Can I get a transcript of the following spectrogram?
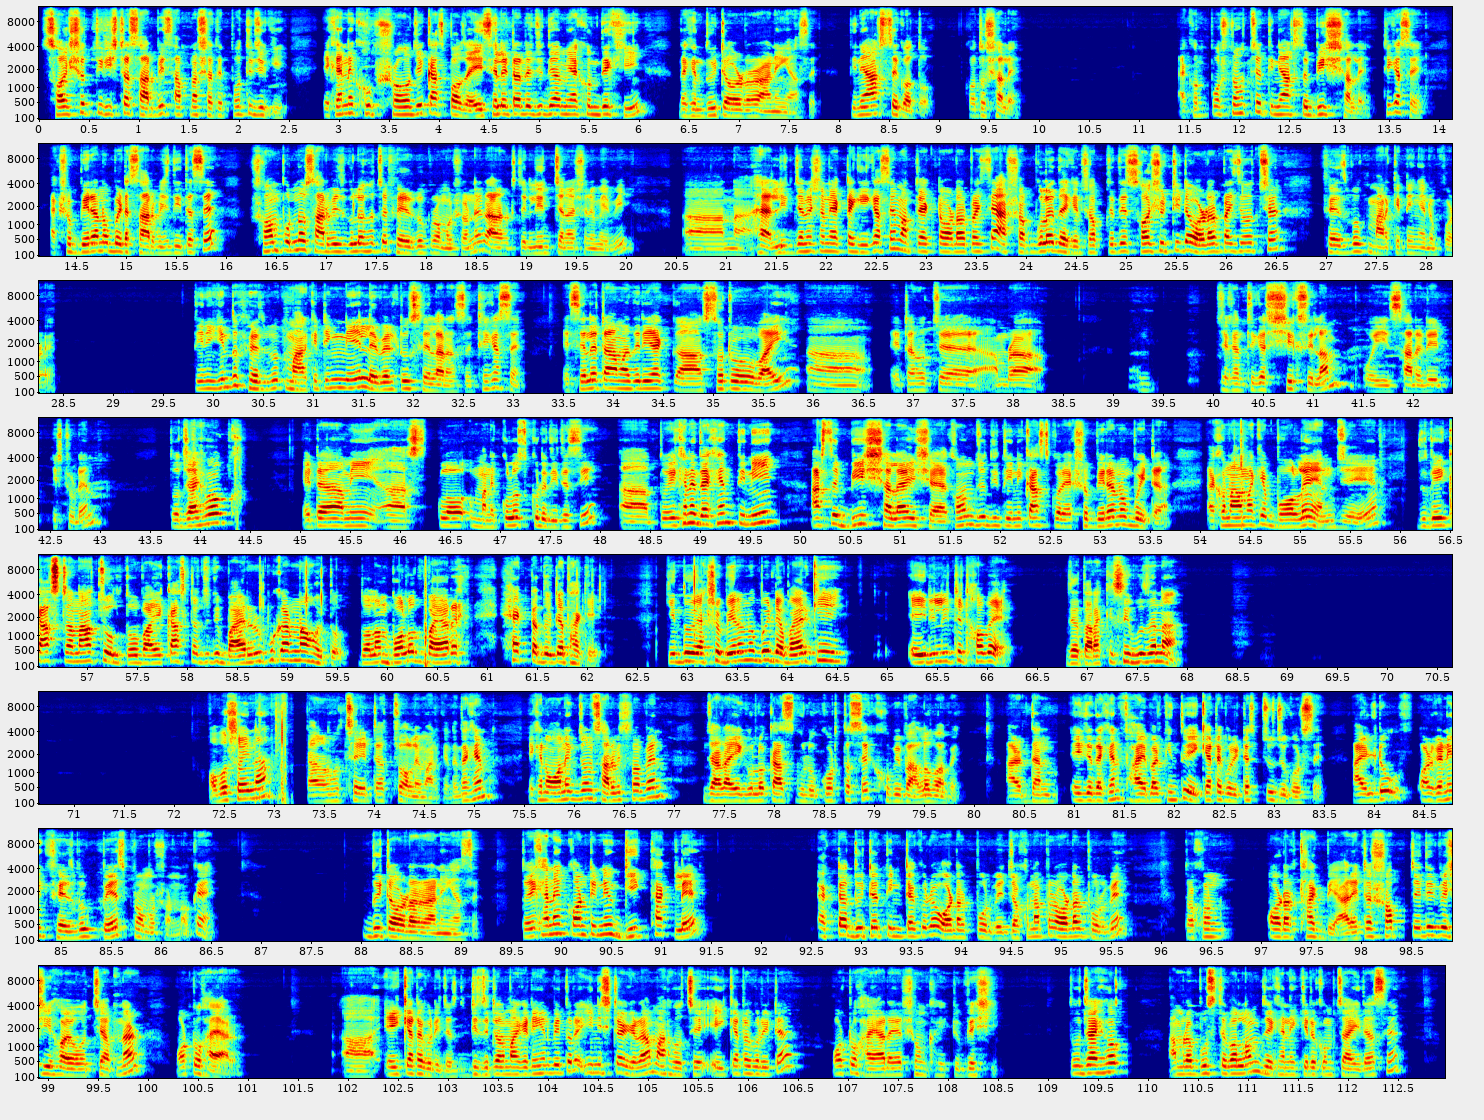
ছয়শো তিরিশটা সার্ভিস আপনার সাথে প্রতিযোগী। এখানে খুব সহজেই কাজ পাওয়া যায়। এই ছেলেটারে যদি আমি এখন দেখি, দেখেন দুইটা অর্ডার রানিং আছে। তিনি আসছে কত? কত সালে? এখন প্রশ্ন হচ্ছে, তিনি আসছে বিশ সালে, ঠিক আছে? একশো বিরানব্বইটা সার্ভিস দিতেছে। সম্পূর্ণ সার্ভিসগুলো হচ্ছে ফেসবুক প্রমোশনের আর হচ্ছে লিড জেনারেশনে মেবি না হ্যাঁ লিড জেনারেশনে একটা গিক আছে, মাত্র একটা অর্ডার পাইছে, আর সবগুলো দেখেন, সবচেয়ে ছয়ষট্টিটা অর্ডার পাইছে হচ্ছে ফেসবুক মার্কেটিংয়ের উপরে। তিনি কিন্তু ফেসবুক মার্কেটিং নিয়ে লেভেল টু সেলার আছে, ঠিক আছে? এই ছেলেটা আমাদেরই এক ছোট ভাই এটা হচ্ছে আমরা যেখান থেকে শিখছিলাম, ওই স্যারের স্টুডেন্ট তো যাই হোক, এটা আমি মানে ক্লোজ করে দিতেছি। তো এখানে দেখেন, তিনি আসছে বিশ সালে এসে এখন যদি তিনি কাজ করে একশো বিরানব্বইটা, এখন আমাকে বলেন যে যদি এই কাজটা না চলতো বা এই কাজটা যদি বাইরের উপকার না হইতো দলাম বলদ বায়ারে একটা দুইটা থাকে, কিন্তু একশো বিরানব্বইটা বায়ার কি এই রিলেটেড হবে? যে তারা কিছুই বুঝে না? অবশ্যই না, কারণ হচ্ছে এটা চলে মার্কেটে দেখেন, এখানে অনেকজন সার্ভিস পাবেন, যারা এগুলো কাজগুলো করতেছে খুবই ভালোভাবে। আর দেন এই যে দেখেন ফাইবার কিন্তু এই ক্যাটাগরিটা চুজু করছে। I'll do organic Facebook page promotion okay দুইটা অর্ডার রানিং আছে। তো এখানে কন্টিনিউ গিক থাকলে একটা, দুইটা, তিনটা করে অর্ডার পড়বে। যখন আপনার অর্ডার পড়বে, তখন অর্ডার থাকবে। আর এটা সবচেয়ে বেশি হয় হচ্ছে আপনার অটো হায়ার এই ক্যাটাগরিতে ডিজিটাল মার্কেটিংয়ের ভিতরে ইনস্টাগ্রাম আর হচ্ছে এই ক্যাটাগরিটা অটো হায়ারের সংখ্যা একটু বেশি। তো যাই হোক আমরা বুঝতে পারলাম যে এখানে কীরকম চাহিদা আছে।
